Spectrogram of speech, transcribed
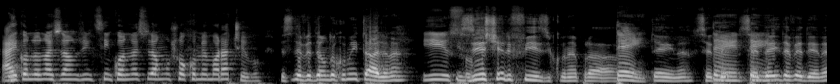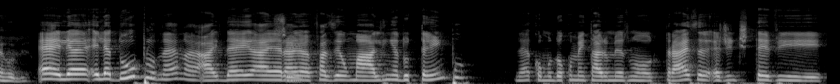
Aí, quando nós fizemos 25 anos, nós fizemos um show comemorativo. Esse DVD é um documentário, né? Isso. Existe ele físico, né? Pra... Tem. Tem, né? CD, Tem, CD tem. e DVD, né, Rubi? É ele, é, ele é duplo, né? A ideia era fazer uma linha do tempo, né? Como o documentário mesmo traz. A a gente teve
